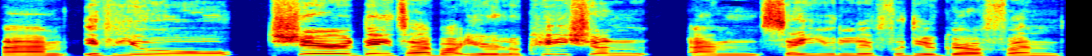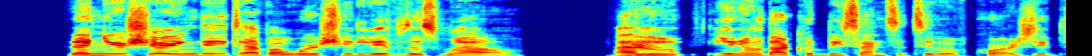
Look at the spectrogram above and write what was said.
Um, if you share data about your location and say you live with your girlfriend, then you're sharing data about where she lives as well. And, yeah. you know, that could be sensitive, of course. It,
